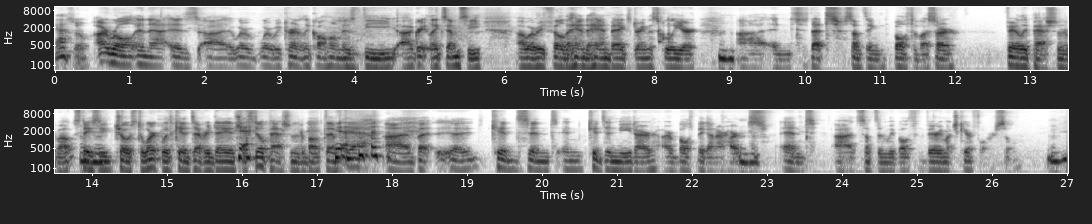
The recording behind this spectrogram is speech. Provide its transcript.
yeah. So our role in that is uh, where where we currently call home is the uh, Great Lakes MC, uh, where we fill the hand to hand bags during the school year, mm-hmm. Uh, and that's something both of us are fairly passionate about. Stacy mm-hmm. chose to work with kids every day, and she's yeah. still passionate about them. Yeah. uh, but uh, kids and and kids in need are are both big on our hearts, mm-hmm. and uh, something we both very much care for. So. Mm-hmm.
